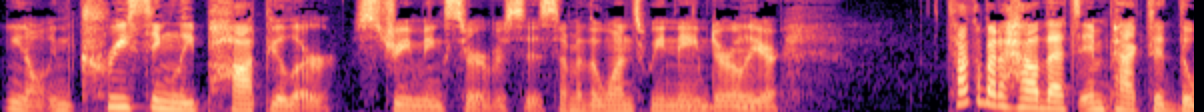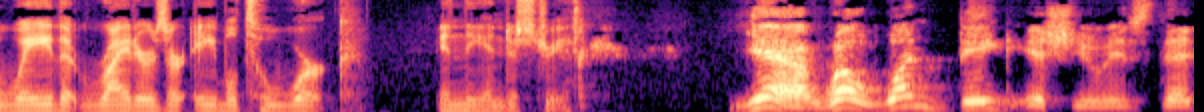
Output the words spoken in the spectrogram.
you know, increasingly popular streaming services, some of the ones we named mm-hmm. earlier. Talk about how that's impacted the way that writers are able to work in the industry. Yeah, well, one big issue is that,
